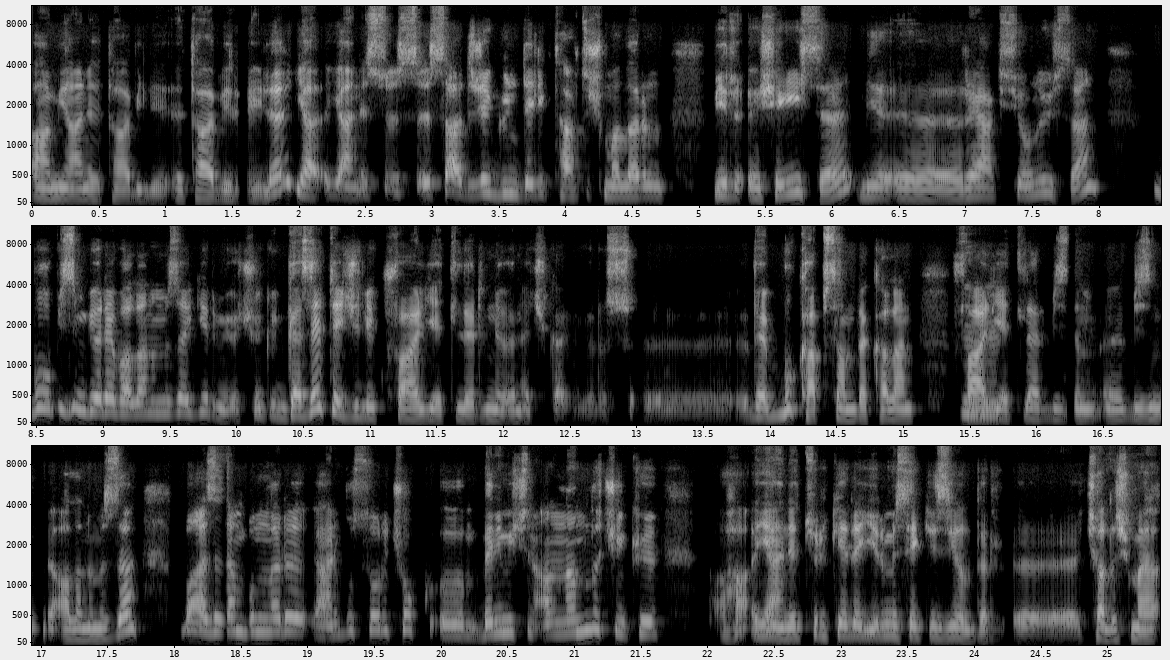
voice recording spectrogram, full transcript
amiyane tabiri, tabiriyle ya, yani sadece gündelik tartışmaların bir şeyi ise bir e, reaksiyonuysa bu bizim görev alanımıza girmiyor. Çünkü gazetecilik faaliyetlerini öne çıkarıyoruz. Ee, ve bu kapsamda kalan faaliyetler bizim bizim alanımızda. Bazen bunları yani bu soru çok benim için anlamlı çünkü yani Türkiye'de 28 yıldır çalışma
